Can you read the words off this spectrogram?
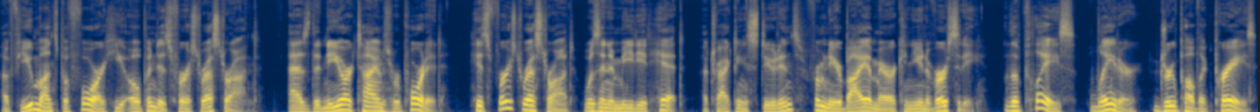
a few months before he opened his first restaurant. As the New York Times reported, his first restaurant was an immediate hit, attracting students from nearby American University. The place later drew public praise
